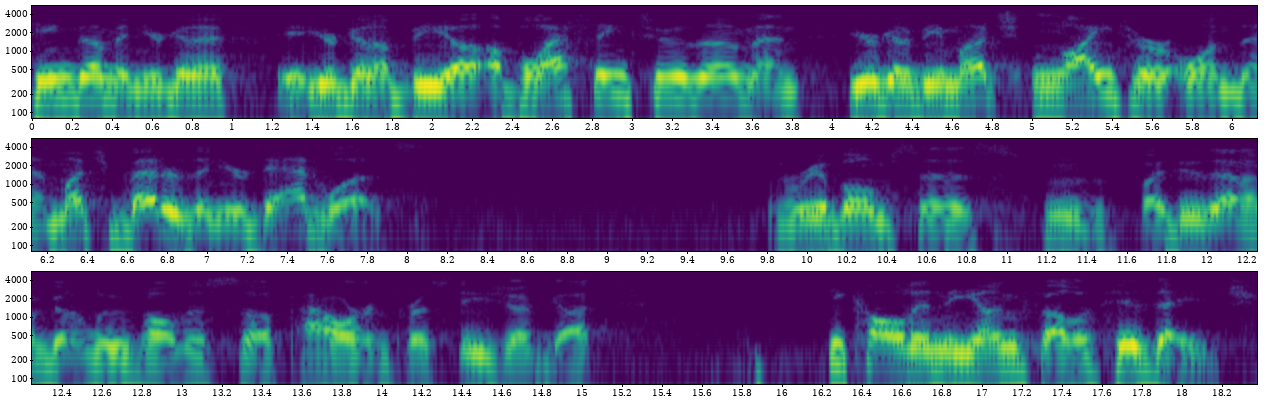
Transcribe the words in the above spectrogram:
kingdom and you're going to, you're going to be a, a blessing to them and you're going to be much lighter on them, much better than your dad was. And Rehoboam says, hmm, if I do that, I'm going to lose all this uh, power and prestige I've got. He called in the young fellows his age.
